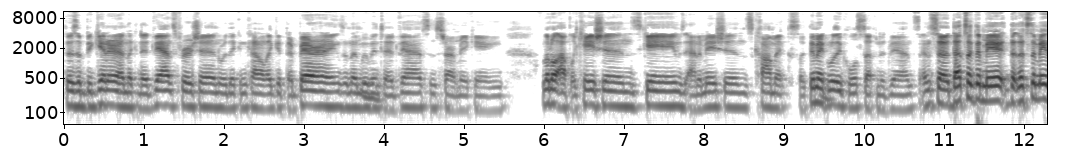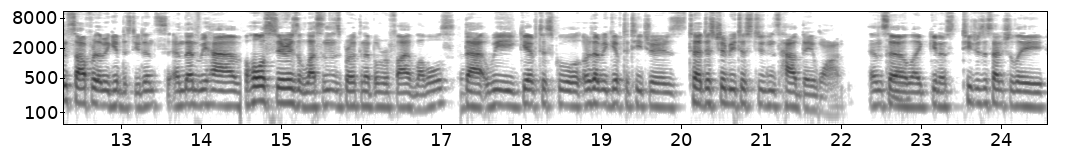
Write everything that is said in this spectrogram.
There's a beginner and like an advanced version where they can kind of like get their bearings and then move mm-hmm. into advanced and start making little applications, games, animations, comics. Like they make really cool stuff in advance. And so that's like the main that's the main software that we give to students. And then we have a whole series of lessons broken up over five levels that we give to school or that we give to teachers to distribute to students how they want. And so, like, you know, teachers essentially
